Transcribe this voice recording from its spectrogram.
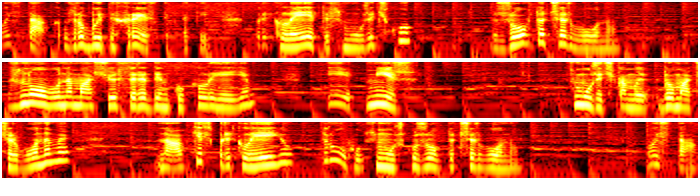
ось так, зробити хрестик такий, приклеїти смужечку жовто-червону. Знову намащую серединку клеєм і між смужечками двома червоними навкіс приклею другу смужку жовто-червону. Ось так.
